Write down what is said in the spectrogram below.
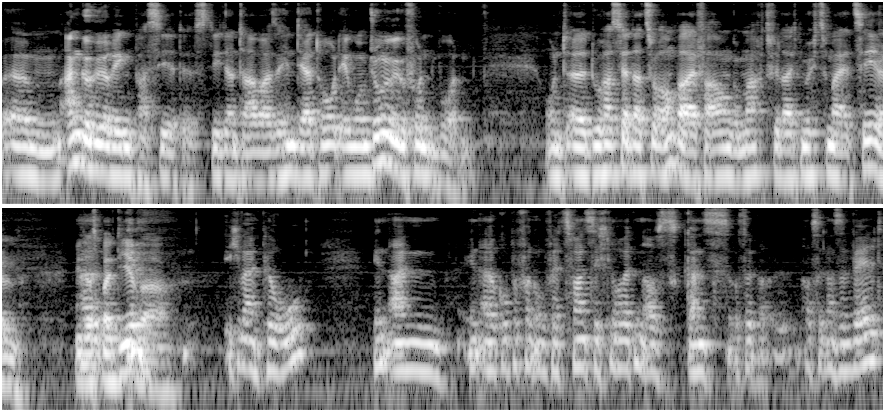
ähm, Angehörigen passiert ist, die dann teilweise hinterher tot irgendwo im Dschungel gefunden wurden. Und äh, du hast ja dazu auch ein paar Erfahrungen gemacht. Vielleicht möchtest du mal erzählen, wie das bei dir war. Ich war in Peru in, einem, in einer Gruppe von ungefähr 20 Leuten aus, ganz, aus, der, aus der ganzen Welt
